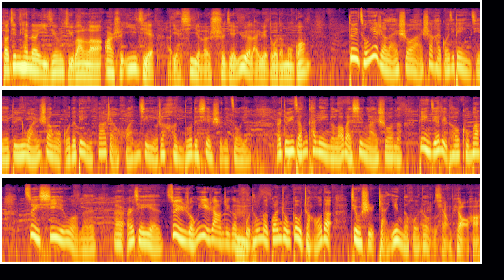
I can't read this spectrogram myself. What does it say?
到今天呢，已经举办了二十一届，也吸引了世界越来越多的目光。对从业者来说啊，上海国际电影节对于完善我国的电影发展环境有着很多的现实的作用。而对于咱们看电影的老百姓来说呢，电影节里头恐怕最吸引我们，呃，而且也最容易让这个普通的观众够着的，就是展映的活动了。抢票哈。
